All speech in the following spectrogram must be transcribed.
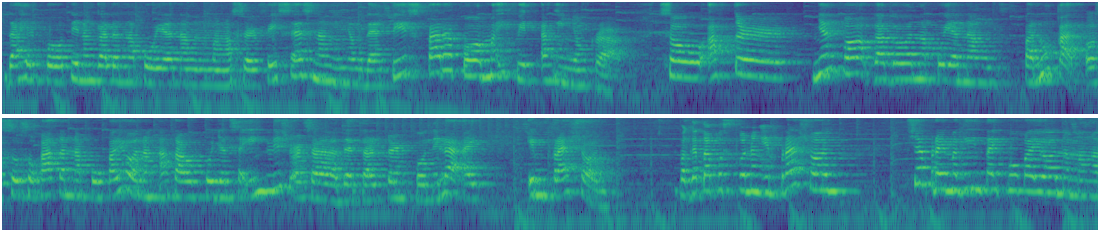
dahil po tinanggalan na po yan ng mga surfaces ng inyong dentist para po ma-fit ang inyong crown. So, after nyan po, gagawa na po yan ng panukat o susukatan na po kayo. Ng, ang tawag po dyan sa English or sa dental term po nila ay impression. Pagkatapos po ng impression, Siyempre, maghihintay po kayo ng mga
